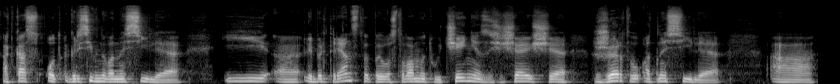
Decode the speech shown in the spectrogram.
отказ от агрессивного насилия. И э, либертарианство, по его словам, это учение, защищающее жертву от насилия. А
